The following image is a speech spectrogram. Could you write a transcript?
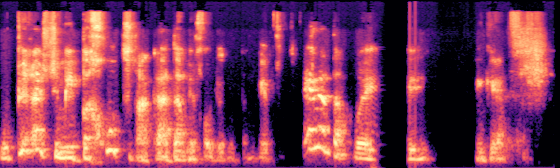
הוא פירש שמבחוץ רק האדם יכול לראות את הנגעי עצמו. אין אדם רואה נגעי עצמו.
